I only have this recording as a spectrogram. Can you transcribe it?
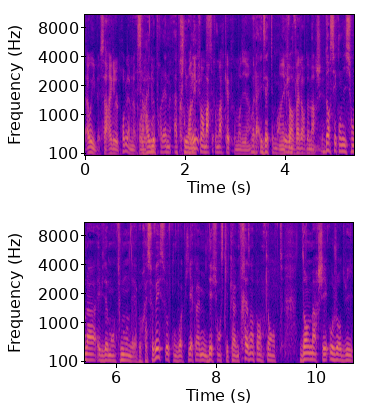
ah oui, bah, ça règle le problème. ça règle le problème a priori. On n'est plus en marque to market, comme on dit. Hein. Voilà, exactement. On n'est plus en valeur de marché. Dans ces conditions-là, évidemment, tout le monde est à peu près sauvé, sauf qu'on voit qu'il y a quand même une défiance qui est quand même très importante dans le marché aujourd'hui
